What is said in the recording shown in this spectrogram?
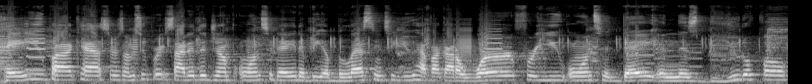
Hey, you podcasters, I'm super excited to jump on today to be a blessing to you. Have I got a word for you on today in this beautiful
